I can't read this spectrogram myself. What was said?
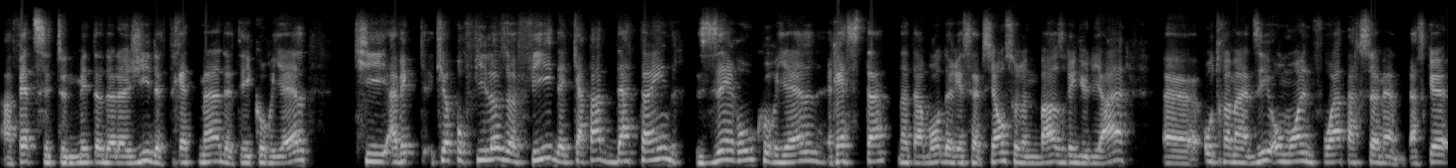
En fait, c'est une méthodologie de traitement de tes courriels qui, avec, qui a pour philosophie d'être capable d'atteindre zéro courriel restant dans ta boîte de réception sur une base régulière euh, autrement dit, au moins une fois par semaine. Parce que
